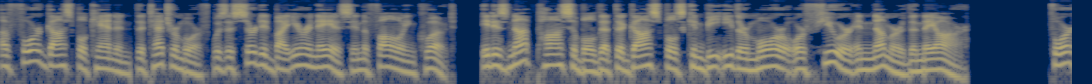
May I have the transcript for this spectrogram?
A four-gospel canon, the Tetramorph, was asserted by Irenaeus in the following quote: "It is not possible that the Gospels can be either more or fewer in number than they are." For,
